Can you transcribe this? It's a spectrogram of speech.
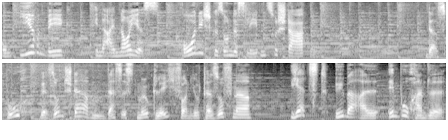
um Ihren Weg in ein neues, chronisch gesundes Leben zu starten. Das Buch Gesund sterben, das ist möglich von Jutta Suffner. Jetzt überall im Buchhandel.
